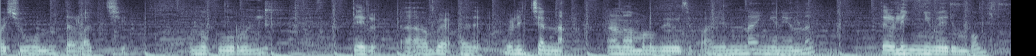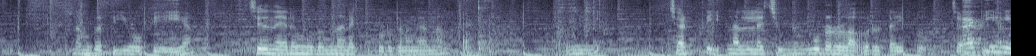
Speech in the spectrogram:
വശവും ഒന്ന് തിളച്ച് ഒന്ന് കുറുകി വെളിച്ചെണ്ണ ആണ് നമ്മൾ ഉപയോഗിച്ചപ്പോൾ ആ എണ്ണ ഇങ്ങനെയൊന്ന് തെളിഞ്ഞ് വരുമ്പം നമുക്ക് തീ ഓഫ് ചെയ്യാം. ഇച്ചിരി നേരം കൂടെ ഒന്ന് നനക്കി കൊടുക്കണം. കാരണം ഈ ചട്ടി നല്ല ചൂടുള്ള ഒരു ടൈപ്പ് ചട്ടിയാണ്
